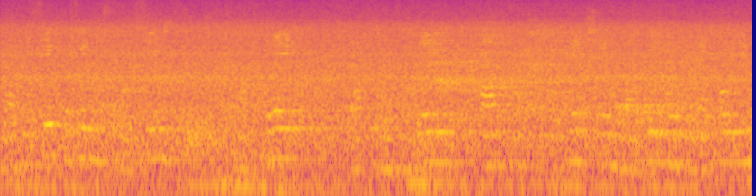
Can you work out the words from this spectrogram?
You have received forgiveness of your sins. I pray that from today on, protection by favor and by calling.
